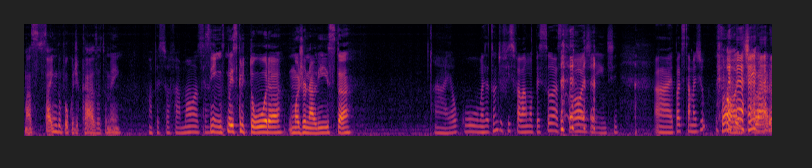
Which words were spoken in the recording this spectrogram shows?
Mas saindo um pouco de casa também. Uma pessoa famosa. Sim, uma escritora, uma jornalista. Ai, algumas. É tão difícil falar uma pessoa só, gente. Ai, pode estar mais de um. Pode. claro.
